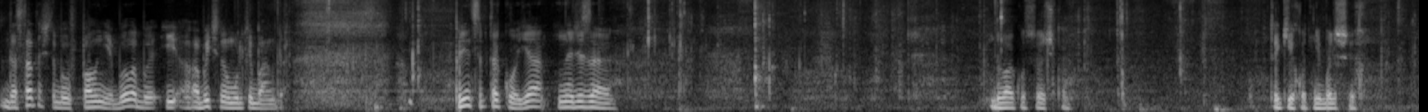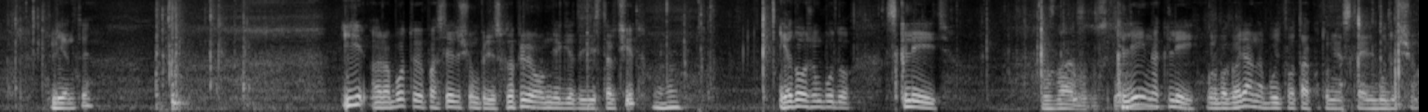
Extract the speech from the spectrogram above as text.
достаточно бы вполне было бы и обычного мультибанда. Принцип такой. Я нарезаю два кусочка таких вот небольших ленты. И работаю по следующему принципу. Например, у меня где-то здесь торчит. Я должен буду склеить знаем эту схему. клей на клей. Грубо говоря, она будет вот так вот у меня стоять в будущем.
